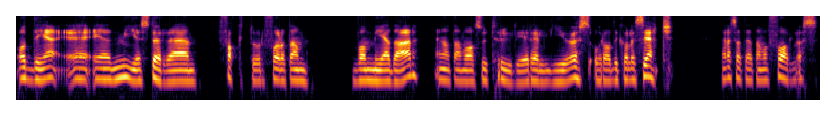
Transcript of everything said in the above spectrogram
Og det er en mye større faktor for at de var med der, enn at de var så utrolig religiøse og radikalisert. Rett og slett at de var farløse.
